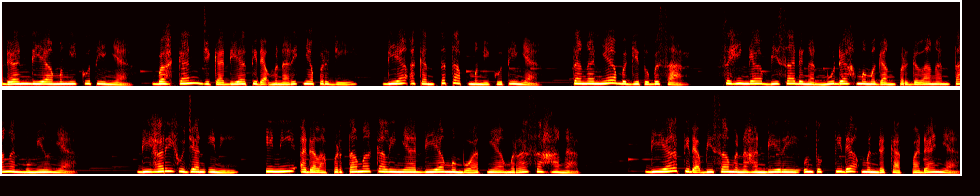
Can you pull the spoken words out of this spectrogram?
dan dia mengikutinya. Bahkan jika dia tidak menariknya pergi, dia akan tetap mengikutinya. Tangannya begitu besar, sehingga bisa dengan mudah memegang pergelangan tangan mungilnya. Di hari hujan ini, ini adalah pertama kalinya dia membuatnya merasa hangat. Dia tidak bisa menahan diri untuk tidak mendekat padanya.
